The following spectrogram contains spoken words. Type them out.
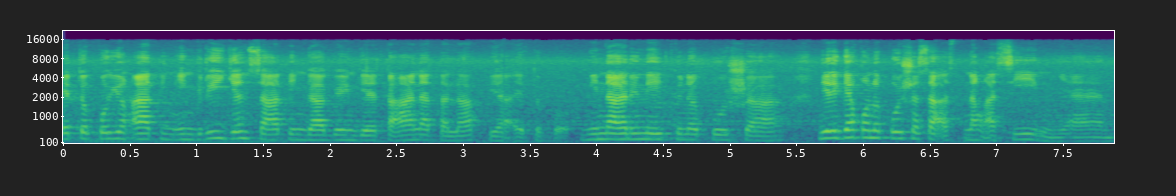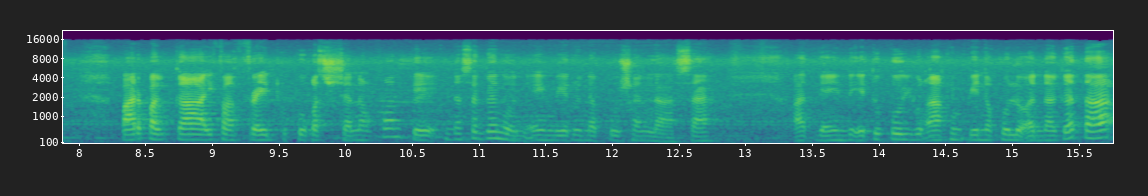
ito po yung ating ingredients sa ating gagawing ginataan na talapia. Ito po. Minarinate ko na po siya. Nilagyan ko na po siya sa, ng asin. Yan. Para pagka ipa-fried ko po kasi siya ng konti, nasa ganun, ay meron na po siyang lasa. At ngayon, ito po yung aking pinakuluan na gata.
